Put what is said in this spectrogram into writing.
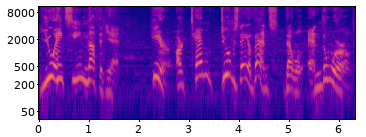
you ain't seen nothing yet. Here are 10 doomsday events that will end the world.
